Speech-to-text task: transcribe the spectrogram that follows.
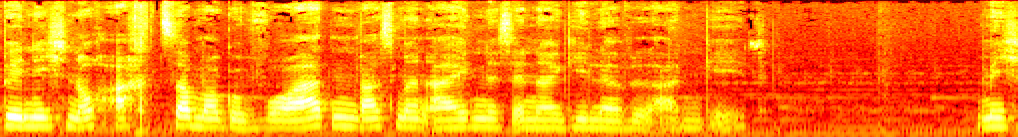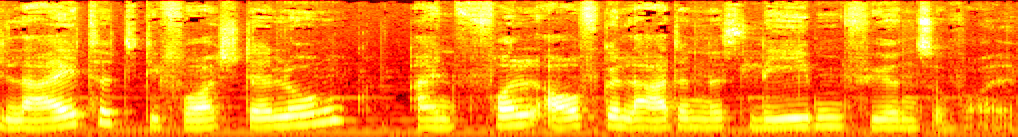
bin ich noch achtsamer geworden, was mein eigenes Energielevel angeht. Mich leitet die Vorstellung, ein voll aufgeladenes Leben führen zu wollen.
